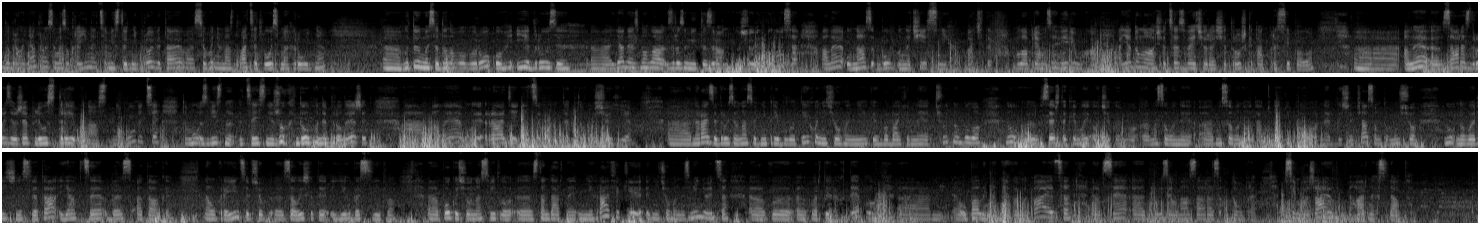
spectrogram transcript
Доброго дня, друзі. Ми з України. Це місто Дніпро. Вітаю вас. Сьогодні в нас 28 грудня. Е, Готуємося до нового року. І, друзі, е, я не змогла зрозуміти зранку, що відбулося, але у нас був вночі сніг. Бачите, була прямо завірюха. А я думала, що це з вечора ще трошки так присипало. Е, Але зараз, друзі, вже плюс 3 у нас на вулиці, тому, звісно, цей сніжок довго не пролежить. Але раді і цьому, тому що є. Е, Наразі, друзі, у нас у Дніпрі було тихо, нічого, ніяких бабахів не чутно було. Ну, е, все ж таки, ми очікуємо е, масований, масовану атаку на Дніпро найближчим часом, тому що ну, новорічні свята, як це без атаки на українців, щоб е, залишити їх без світла. Е, Поки що у нас світло е, стандартне ні графіки, нічого не змінюється. В квартирах тепло, опалення не вимикається. Все, друзі, у нас зараз добре. Всім бажаю гарних свят.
